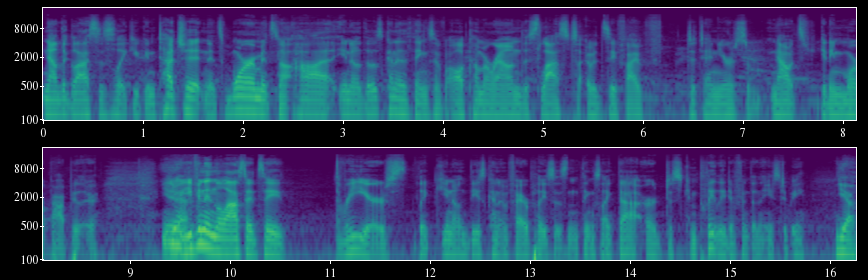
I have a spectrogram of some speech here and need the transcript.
Now the glass is like you can touch it and it's warm. It's not hot. You know those kind of things have all come around this last, I would say, five to ten years. So now it's getting more popular. You know, Yeah. even in the last, I'd say. Three years, like you know, these kind of fireplaces and things like that are just completely different than they used to be. Yeah,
